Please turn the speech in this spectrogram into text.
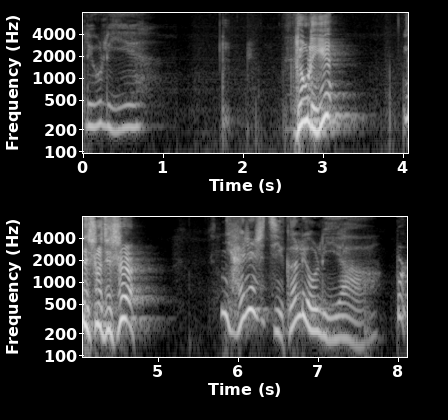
琉璃。琉璃，那设计师你还认识几个琉璃呀？不是，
